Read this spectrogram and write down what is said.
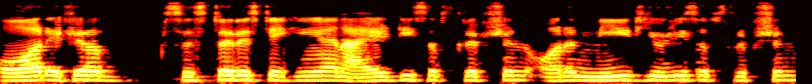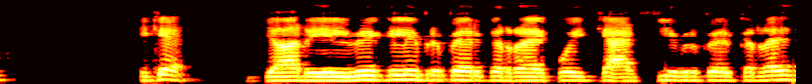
or if your sister is taking an IIT subscription or a NEET UG subscription, okay? है या रेलवे के लिए प्रिपेयर कर रहा है कोई कैट के लिए प्रिपेयर कर रहा है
